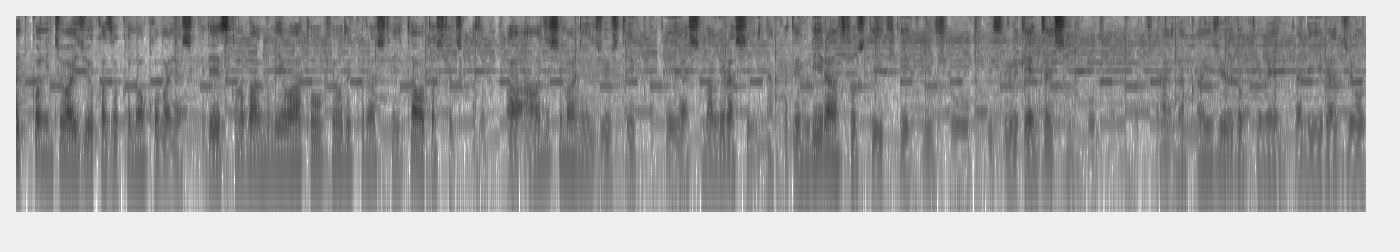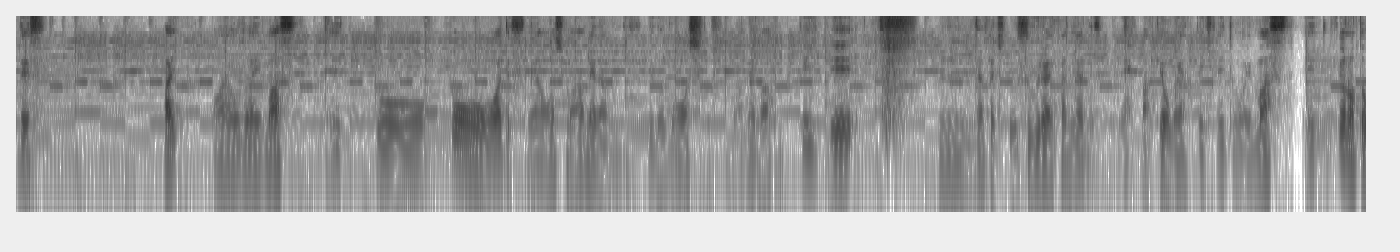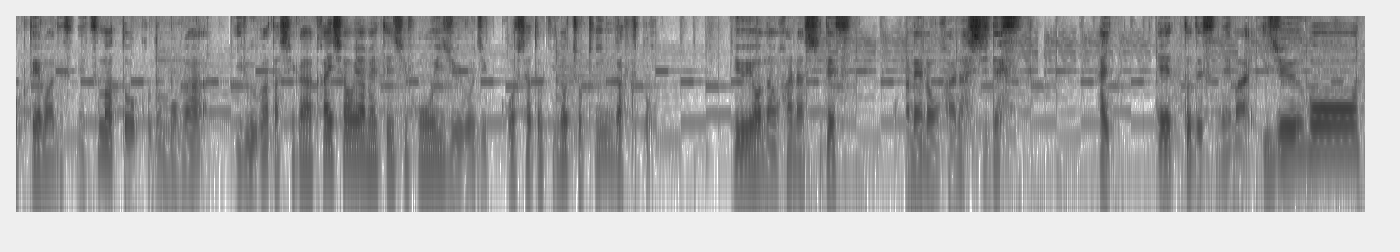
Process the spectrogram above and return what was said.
はい、こんにちは。移住家族の小林家です。この番組は東京で暮らしていた私たち家族が淡路島に移住していく家庭や島暮らし、田舎でフリーランスとして生きていく様子をお送りする現在進行形の脱サラ田舎移住ドキュメンタリーラジオです。はい、おはようございます。えっと、今日はですね、淡路島雨なんですけども、しとしと雨が降っていて、うん、なんかちょっと薄暗い感じなんですけどね。まあ今日もやっていきたいと思います。えっと、今日のトークテーマはですね、妻と子供がいる私が会社を辞めて地方移住を実行した時の貯金額というようなお話です。お金のお話です。はい。えっとですね、まあ移住後、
